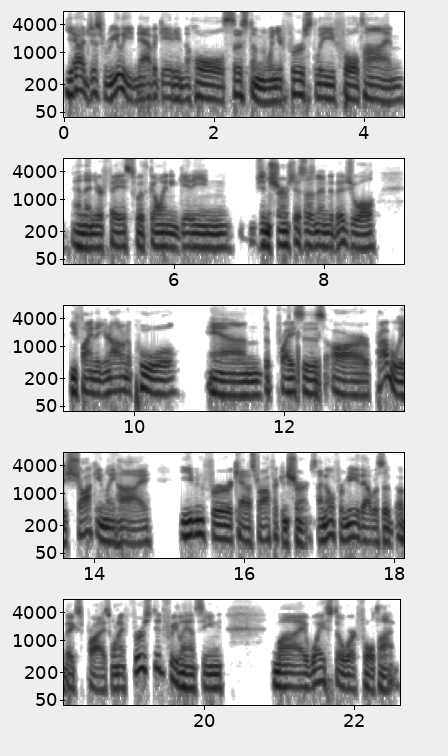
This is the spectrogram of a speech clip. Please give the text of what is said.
Yeah, just really navigating the whole system when you first leave full time and then you're faced with going and getting insurance just as an individual. You find that you're not in a pool and the prices are probably shockingly high, even for catastrophic insurance. I know for me, that was a, a big surprise. When I first did freelancing, my wife still worked full time.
